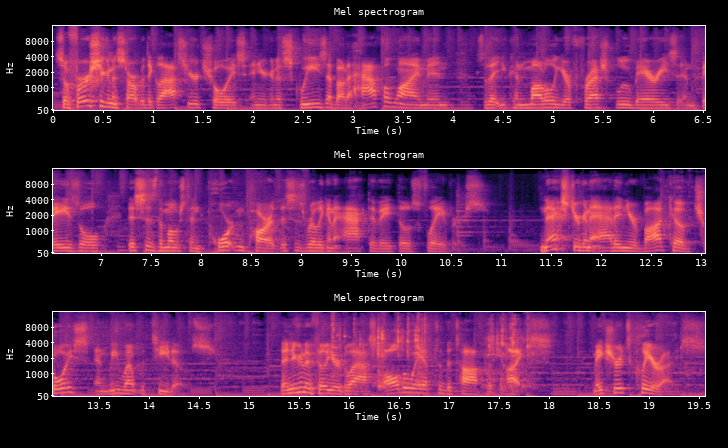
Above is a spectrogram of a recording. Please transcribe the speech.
So first you're gonna start with a glass of your choice and you're gonna squeeze about a half a lime in so that you can muddle your fresh blueberries and basil. This is the most important part. This is really gonna activate those flavors. Next, you're gonna add in your vodka of choice and we went with Tito's. Then you're gonna fill your glass all the way up to the top with ice. Make sure it's clear ice.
